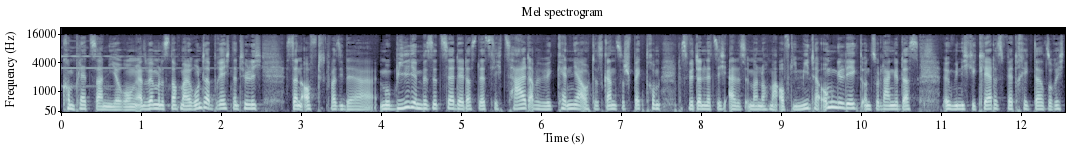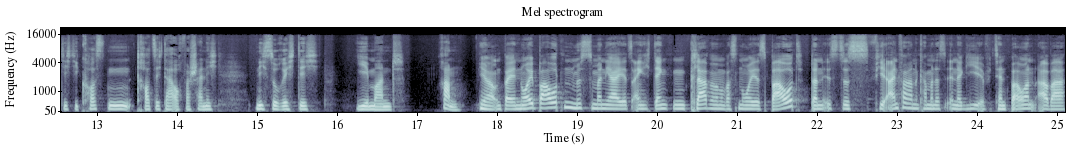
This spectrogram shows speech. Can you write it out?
Komplettsanierung. Also wenn man das nochmal runterbricht, natürlich ist dann oft quasi der Immobilienbesitzer, der das letztlich zahlt, aber wir kennen ja auch das ganze Spektrum. Das wird dann letztlich alles immer nochmal auf die Mieter umgelegt und solange das irgendwie nicht geklärt ist, wer trägt da so richtig die Kosten, traut sich da auch wahrscheinlich nicht so richtig jemand ran. Ja, und bei Neubauten müsste man ja jetzt eigentlich denken, klar, wenn man was Neues baut, dann ist es viel einfacher, dann kann man das energieeffizient bauen, aber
